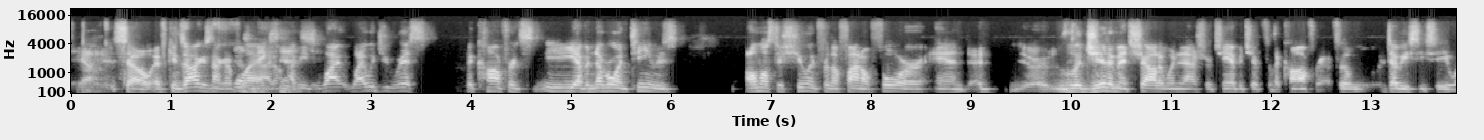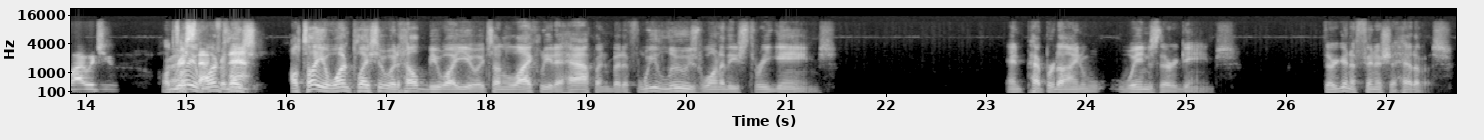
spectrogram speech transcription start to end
yeah. So if Gonzaga's not going to play, I, I, mean, why why would you risk the conference? You have a number one team who's almost a shoe in for the Final Four and a legitimate shot at winning a national championship for the conference for the WCC. Why would you I'll risk that for place, them? I'll tell you one place it would help BYU. It's unlikely to happen, but if we lose one of these three games and Pepperdine wins their games, they're going to finish ahead of us.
